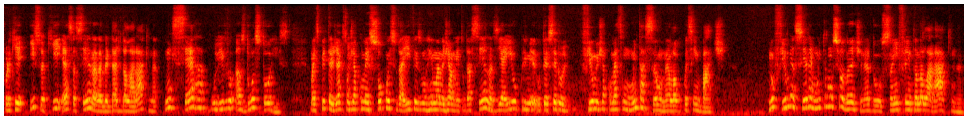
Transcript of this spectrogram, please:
porque isso aqui, essa cena, na verdade, da Laracna, encerra o livro As Duas Torres. Mas Peter Jackson já começou com isso daí, fez um remanejamento das cenas, e aí o, primeiro, o terceiro filme já começa com muita ação, né, logo com esse embate. No filme a cena é muito emocionante, né, do Sam enfrentando a Laracna,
